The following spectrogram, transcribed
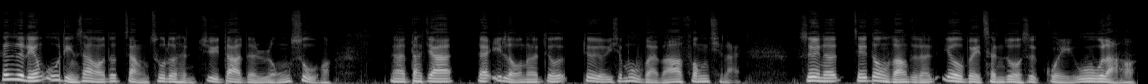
甚至连屋顶上哦都长出了很巨大的榕树哈。那大家在一楼呢，就就有一些木板把它封起来，所以呢这栋房子呢又被称作是鬼屋了哈。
